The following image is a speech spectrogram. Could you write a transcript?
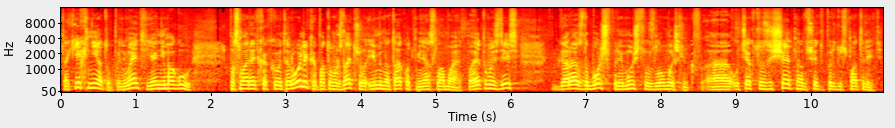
таких нету, понимаете? Я не могу посмотреть какой-то ролик и потом ждать, что именно так вот меня сломают. Поэтому здесь гораздо больше преимуществ у злоумышленников. А у тех, кто защищает, надо все это предусмотреть.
